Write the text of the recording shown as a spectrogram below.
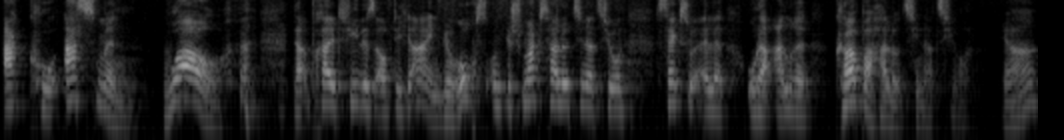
Akkoasmen. Wow, da prallt vieles auf dich ein. Geruchs- und Geschmackshalluzinationen, sexuelle oder andere Körperhalluzinationen. Ja?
